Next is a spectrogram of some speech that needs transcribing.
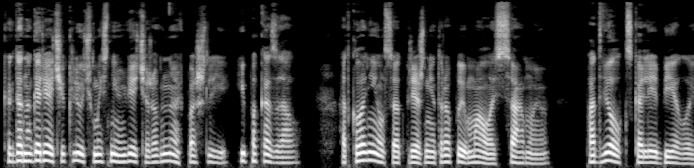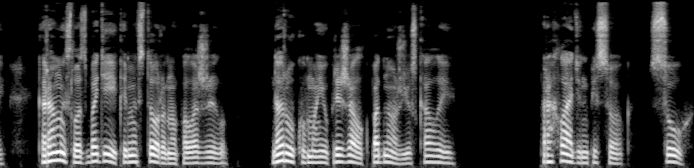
когда на горячий ключ мы с ним вечером вновь пошли, и показал. Отклонился от прежней тропы малость самую, подвел к скале белой, коромысло с бодейками в сторону положил, да руку мою прижал к подножью скалы. Прохладен песок, сух,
